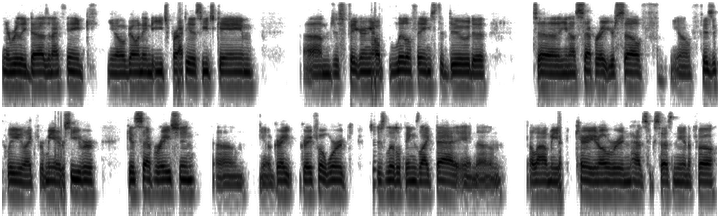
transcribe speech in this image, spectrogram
and, it really does. And I think you know going into each practice, each game, um, just figuring out little things to do to to you know separate yourself, you know, physically. Like for me, a receiver, get separation. Um, you know, great great footwork, just little things like that, and um, allow me to carry it over and have success in the NFL.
